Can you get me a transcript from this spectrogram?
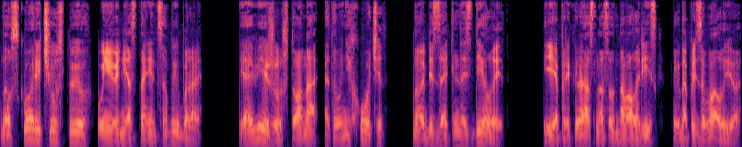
но вскоре, чувствую, у нее не останется выбора. Я вижу, что она этого не хочет, но обязательно сделает. И я прекрасно осознавал риск, когда призывал ее.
